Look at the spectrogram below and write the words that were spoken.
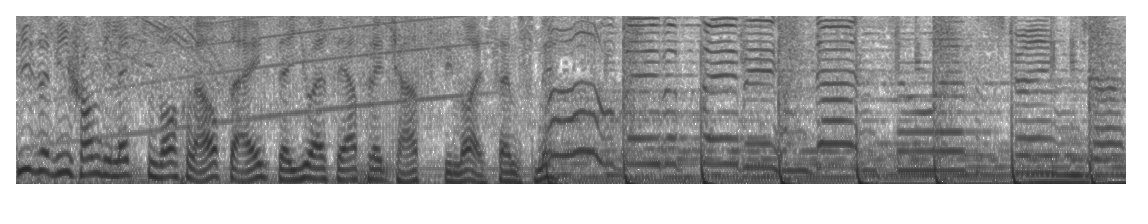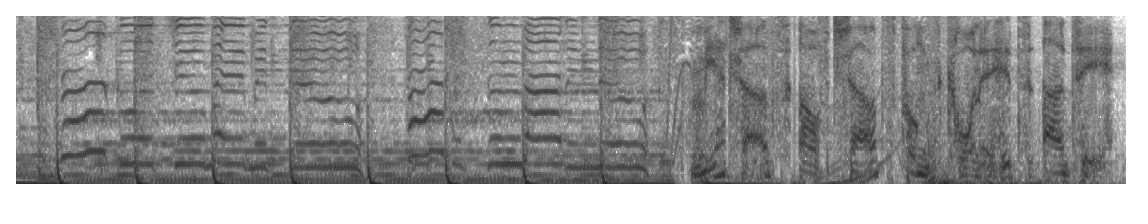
Diese wie schon die letzten Wochen auf der Eis der US Airplay Charts, die neue Sam Smith. Mehr Charts auf charts.kronehit.at.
